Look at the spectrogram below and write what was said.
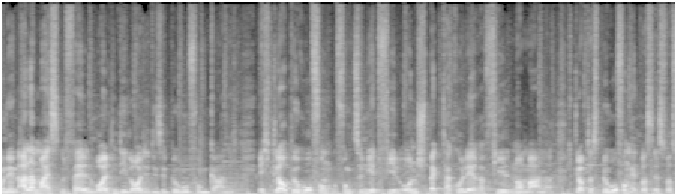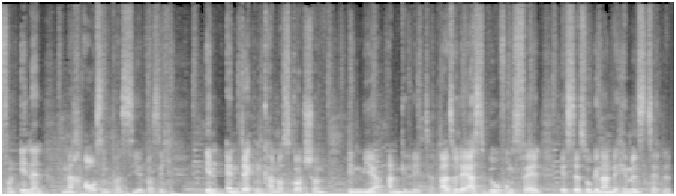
Und in allermeisten Fällen wollten die Leute diese Berufung gar nicht. Ich glaube, Berufung funktioniert viel unspektakulärer, viel normaler. Ich glaube, dass Berufung etwas ist, was von innen nach außen passiert, was ich in entdecken kann, was Gott schon in mir angelegt hat. Also der erste Berufungsfail ist der sogenannte Himmelszettel.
